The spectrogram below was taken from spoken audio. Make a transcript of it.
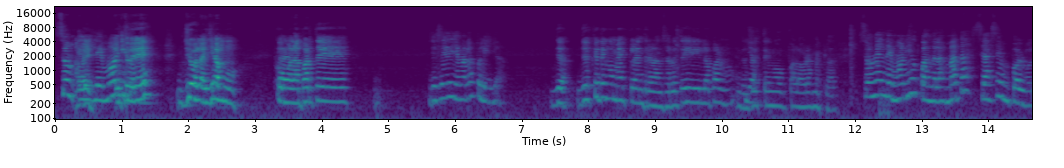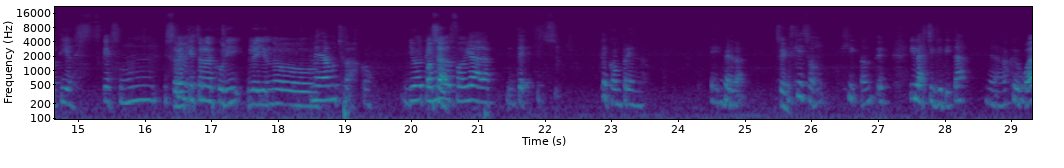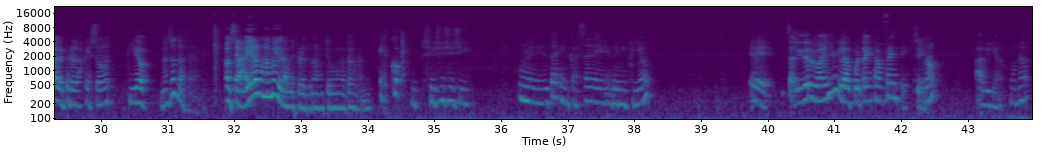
Son A el ver, demonio. Esto es. Yo la llamo como Claro. la parte. Yo soy de llamarlas polillas. Ya. Yo es que tengo mezcla entre Lanzarote y La Palma. Entonces Ya. tengo palabras mezcladas. Son el demonio cuando las matas se hacen polvo, tío. Es que es un. es ¿Sabes que que esto lo descubrí leyendo. Me da mucho asco. Yo tengo sea- fobia a las. Te, te comprendo. Es verdad. Sí. Es que son gigantes. Y las chiquititas me dan asco iguales, pero las que son, tío, No son tan grandes. O sea, hay algunas muy grandes, pero tú no has visto una tan grande. es co Sí, sí, sí, sí. Una anécdota en casa de, de mi tío. Eh, salí del baño y la puerta que está enfrente, Sí. ¿no? Había una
